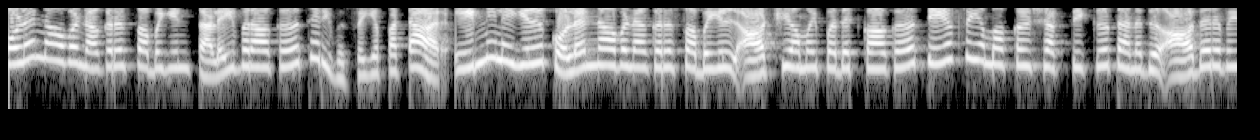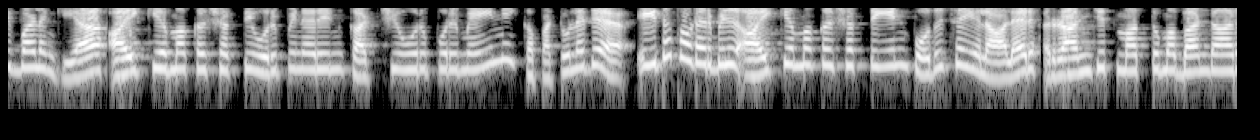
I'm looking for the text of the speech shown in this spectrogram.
கொலநாவ நகர சபையின் தலைவராக தெரிவு செய்யப்பட்டார். இந்நிலையில் கொலநாவ நகர சபையில் ஆட்சி அமைப்பதற்காக தேசிய மக்கள் சக்திக்கு தனது ஆதரவை வழங்கிய ஐக்கிய மக்கள் சக்தி உறுப்பினரின் கட்சி உறுப்புரிமை நீக்கப்பட்டுள்ளது. இது தொடர்பில் ஐக்கிய மக்கள் சக்தி சக்தியின் பொதுச் செயலாளர் ரஞ்சித் மத்தும பண்டார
